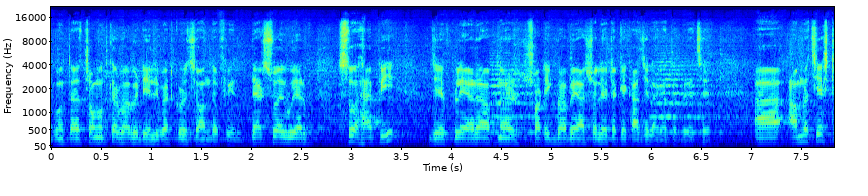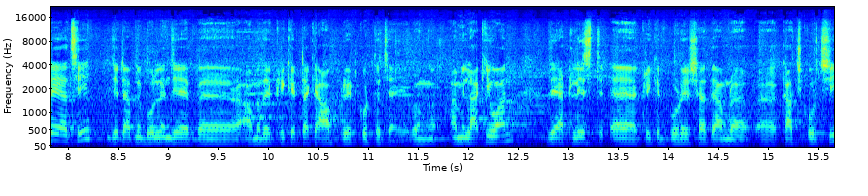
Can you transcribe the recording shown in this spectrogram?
এবং তারা চমৎকারভাবে ডেলিভার করেছে on the field that's why we are so happy যে প্লেয়াররা আপনার সঠিকভাবে আসলে এটাকে কাজে লাগাতে পেরেছে। আমরা চেষ্টায় আছি, যেটা আপনি বললেন যে আমাদের ক্রিকেটটাকে আপগ্রেড করতে চাই। এবং আমি লাকি ওয়ান যে অ্যাটলিস্ট ক্রিকেট বোর্ডের সাথে আমরা কাজ করছি।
